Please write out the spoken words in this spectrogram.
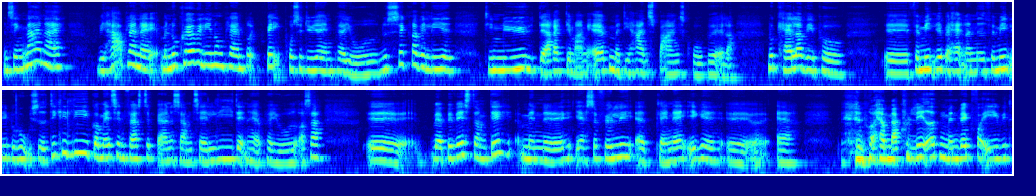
Men tænke, nej, nej, vi har plan A, men nu kører vi lige nogle plan B-procedurer i en periode. Nu sikrer vi lige, de nye, der er rigtig mange af dem, at de har en sparringsgruppe, eller nu kalder vi på øh, familiebehandlere nede i familiebehuset. De kan lige gå med til den første børnesamtale lige i den her periode, og så øh, være bevidst om det, men øh, ja, selvfølgelig, at plan A ikke øh, er, nu har jeg makuleret den, men væk for evigt,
